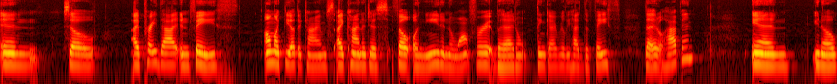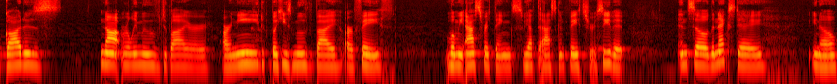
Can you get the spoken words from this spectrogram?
And so I prayed that in faith. Unlike the other times, I kind of just felt a need and a want for it, but I don't think I really had the faith that it'll happen. And, you know, God is not really moved by our, our need, but He's moved by our faith. When we ask for things, we have to ask in faith to receive it. And so the next day, you know,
